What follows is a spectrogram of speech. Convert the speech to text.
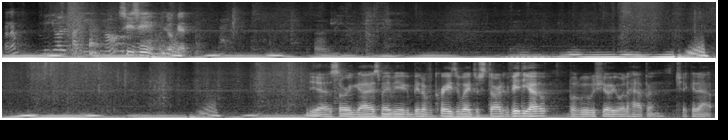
Bueno? Millor el petit, no? Sí, sí, millor aquest. Yeah, sorry guys, maybe a bit of a crazy way to start a video, but we will show you what happened. Check it out.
